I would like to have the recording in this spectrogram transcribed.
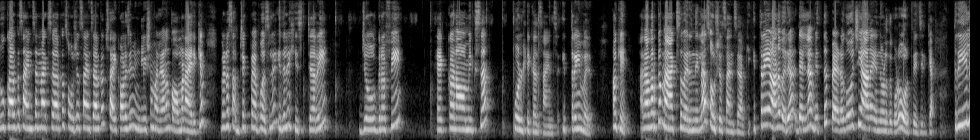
ടൂക്കാർക്ക് സയൻസ് ആൻഡ് മാത്സുകാർക്കും സോഷ്യൽ സയൻസുകാർക്കും സൈക്കോളജിയും ഇംഗ്ലീഷും മലയാളം കോമൺ ആയിരിക്കും. ഇവരുടെ സബ്ജക്ട് പേപ്പേഴ്സിൽ ഇതിൽ history geography economics political science ഇത്രയും വരും. ഓക്കെ അവർക്ക് മാത്സ് വരുന്നില്ല സോഷ്യൽ സയൻസുകാർക്ക് ഇത്രയാണ് വരിക. ഇതെല്ലാം വിത്ത് പെഡഗോജിയാണ് എന്നുള്ളത് കൂടെ ഓർത്ത് വെച്ചിരിക്കുക. ത്രീയിൽ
